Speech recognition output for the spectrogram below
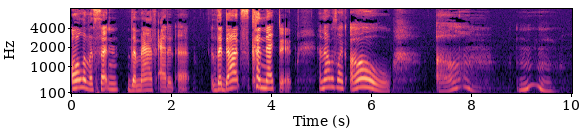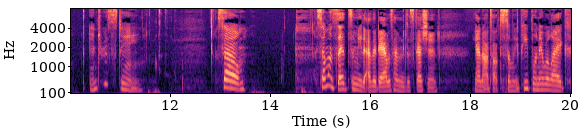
All of a sudden, the math added up, the dots connected. And I was like, oh, oh, hmm, interesting. So, someone said to me the other day, I was having a discussion. Yeah, I know I talked to so many people, and they were like,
